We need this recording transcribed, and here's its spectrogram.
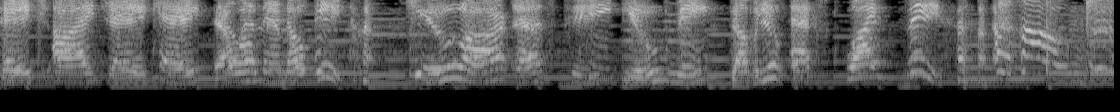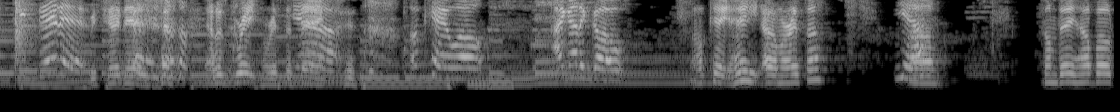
H, I, J, K, L, M, N, O, P, Q, R, S, T, U, V, W, X, Y, Z. Oh, we did it. we sure did. that was great, Marisa. Yeah. Thanks. Okay, well, I gotta go. Okay, hey, uh, Marisa. Yeah. Um, someday, how about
